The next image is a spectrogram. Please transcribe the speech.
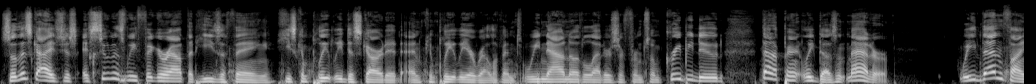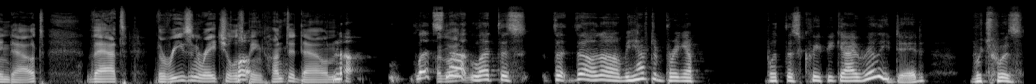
So this guy is just as soon as we figure out that he's a thing, he's completely discarded and completely irrelevant. We now know the letters are from some creepy dude that apparently doesn't matter. We then find out that the reason Rachel is Well, being hunted down No, let's Oh, go ahead. not let this. The, no, no, we have to bring up what this creepy guy really did, which was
